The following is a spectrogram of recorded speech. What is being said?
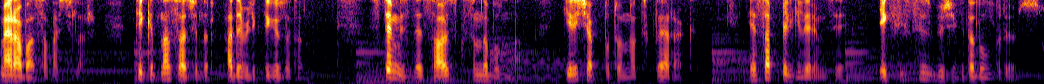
Merhaba savaşçılar. Ticket nasıl açılır? Hadi birlikte göz atalım. Sitemizde sağ üst kısımda bulunan giriş yap butonuna tıklayarak hesap bilgilerimizi eksiksiz bir şekilde dolduruyoruz.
